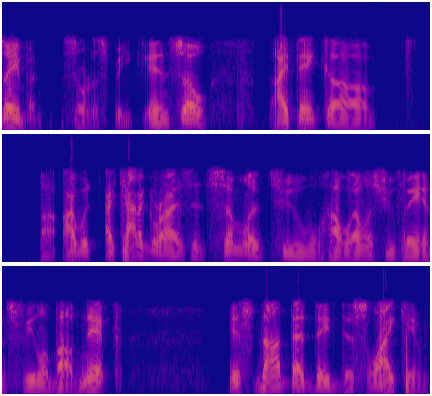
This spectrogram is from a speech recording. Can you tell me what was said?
Saban so to speak and so I think uh, I would I categorize it similar to how LSU fans feel about Nick. It's not that they dislike him;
